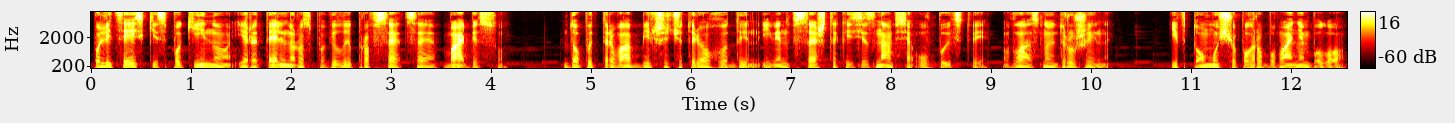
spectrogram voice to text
Поліцейські спокійно і ретельно розповіли про все це Бабісу. Допит тривав більше чотирьох годин, і він все ж таки зізнався у вбивстві власної дружини і в тому, що пограбування було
